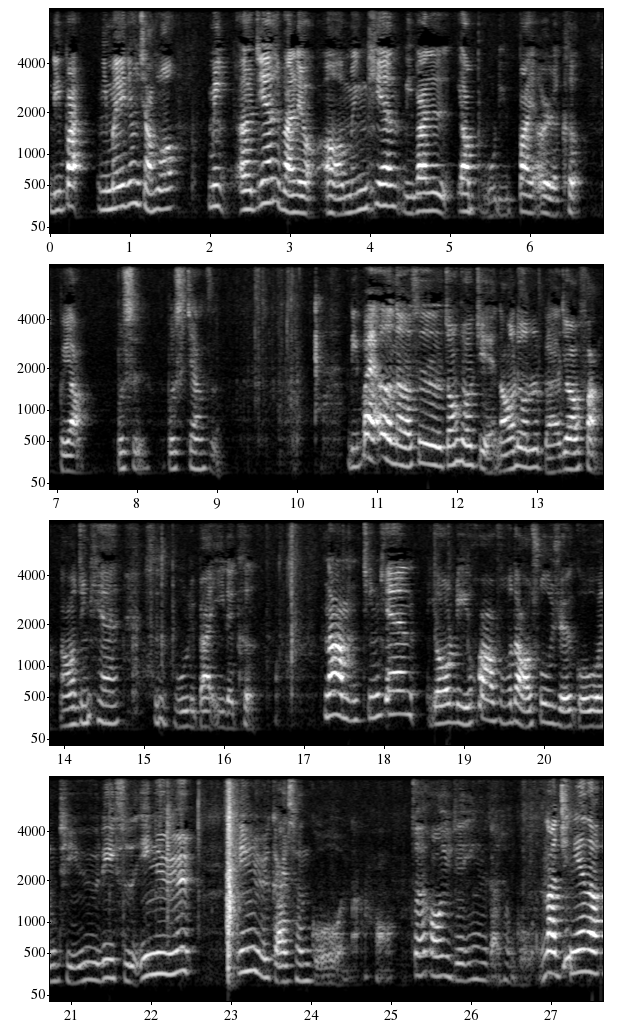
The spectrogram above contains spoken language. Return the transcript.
礼拜你们一定想说，明呃今天是礼拜六，呃明天礼拜日要补礼拜二的课，不要，不是不是这样子。礼拜二呢是中秋节，然后六日本来就要放，然后今天是补礼拜一的课。那今天有理化、辅导、数学、国文、体育、历史、英语，英语改成国文了，吼，最后一节英语改成国文。那今天呢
